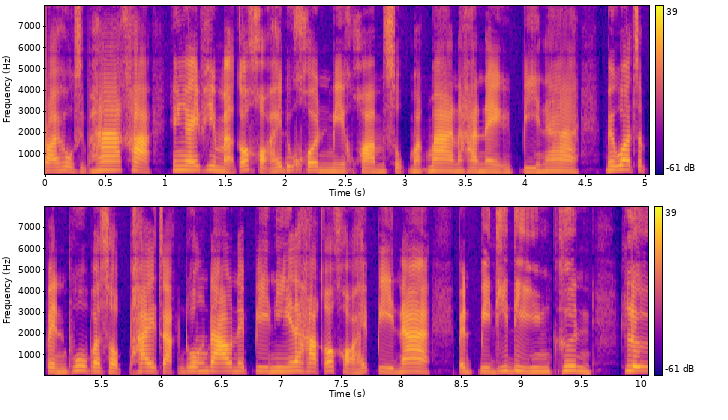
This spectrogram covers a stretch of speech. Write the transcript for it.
2565 ค่ะ ยังไงพิมพ์ก็ขอให้ทุกคนมีความสุขมากๆนะคะ ในปีหน้า ไม่ว่าจะเป็นผู้ประสบภัยจากดวงดาวในปีนี้นะคะ ก็ขอให้ปีหน้าเป็นปีที่ดียิ่งขึ้น หรือ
